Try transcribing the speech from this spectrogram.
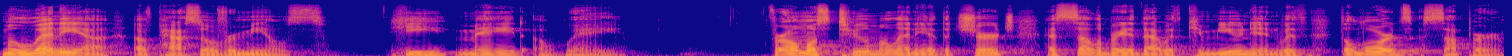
millennia of Passover meals. He made a way. For almost two millennia, the church has celebrated that with communion, with the Lord's Supper.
